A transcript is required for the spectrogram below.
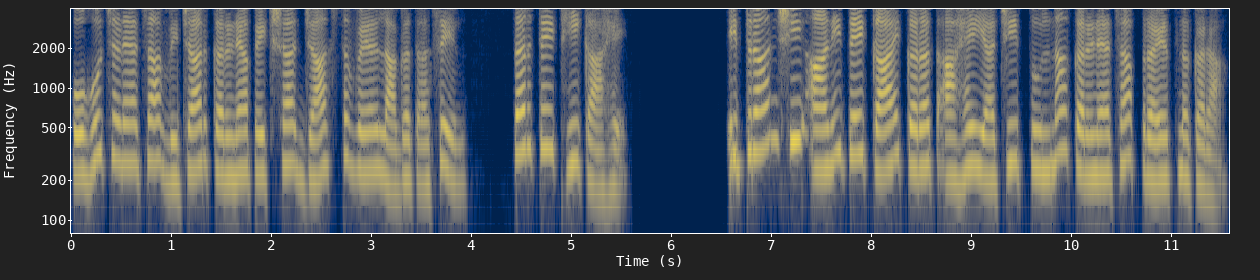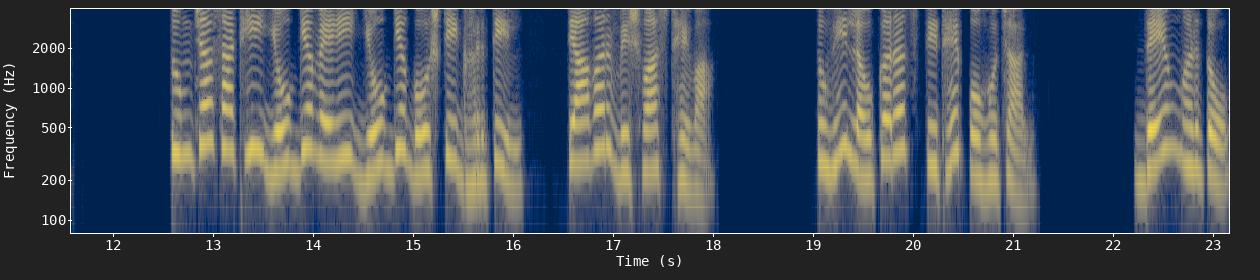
पोहोचण्याचा विचार करण्यापेक्षा जास्त वेळ लागत असेल तर ते ठीक आहे. इतरांशी आणि ते काय करत आहे याची तुलना करण्याचा प्रयत्न करा. तुमच्यासाठी योग्य वेळी योग्य गोष्टी घडतील त्यावर विश्वास ठेवा. तुम्ही लवकरच तिथे पोहोचाल. देव म्हणतो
